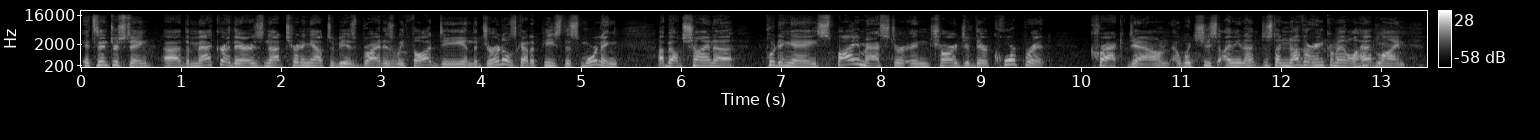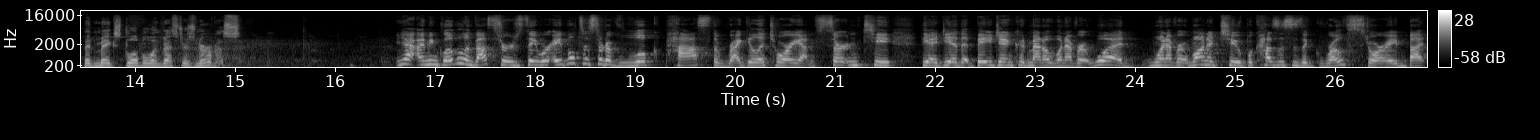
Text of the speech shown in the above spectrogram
It's interesting. Uh, the macro there is not turning out to be as bright as we thought, Dee. And the Journal's got a piece this morning about China putting a spy master in charge of their corporate crackdown, which is, I mean, uh, just another incremental headline that makes global investors nervous. Yeah, I mean, global investors, they were able to sort of look past the regulatory uncertainty, the idea that Beijing could meddle whenever it would, whenever it wanted to, because this is a growth story. But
